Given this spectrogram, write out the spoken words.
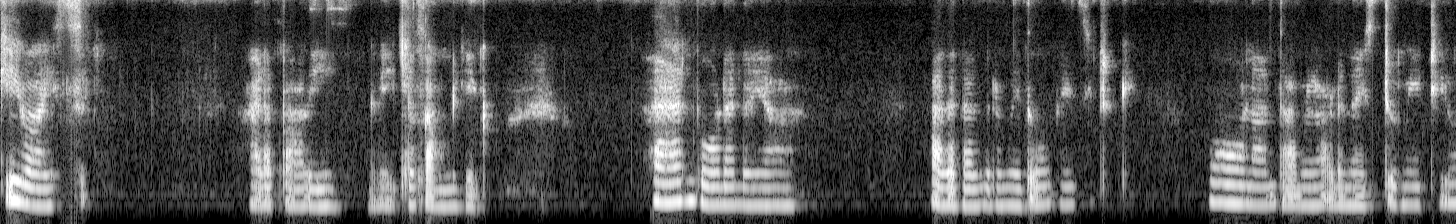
ஹஸ்கி வாய்ஸ் அடப்பாவி. எங்கள் வீட்டில் சவுண்டு கேட்கும் ஃபேன் போடலையா? அதனால் ரொம்ப மெதுவாக பேசிகிட்ருக்கேன் ஓ நான் Tamil Nadu nice to meet you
